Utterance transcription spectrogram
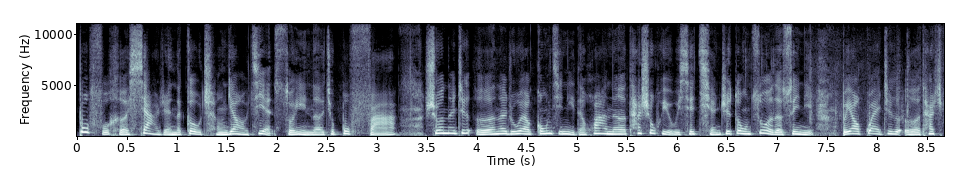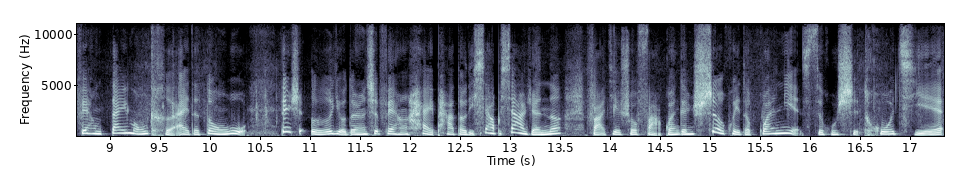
不符合吓人的构成要件，所以呢就不罚。说呢，这个鹅呢，如果要攻击你的话呢，它是会有一些前置动作的，所以你不要怪这个鹅，它是非常呆萌可。可爱的动物，但是鹅有的人是非常害怕，到底吓不吓人呢？法界说，法官跟社会的观念似乎是脱节。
